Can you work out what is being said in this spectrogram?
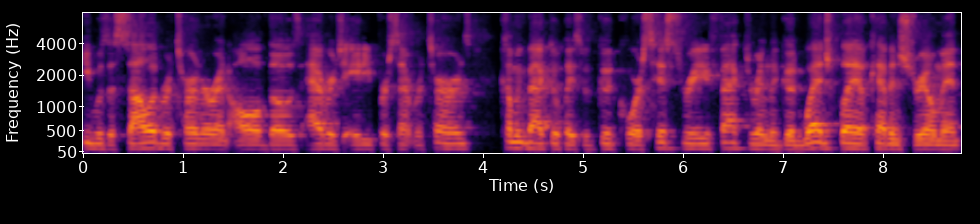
he was a solid returner in all of those, average 80% returns. Coming back to a place with good course history, factor in the good wedge play of Kevin Streelman.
